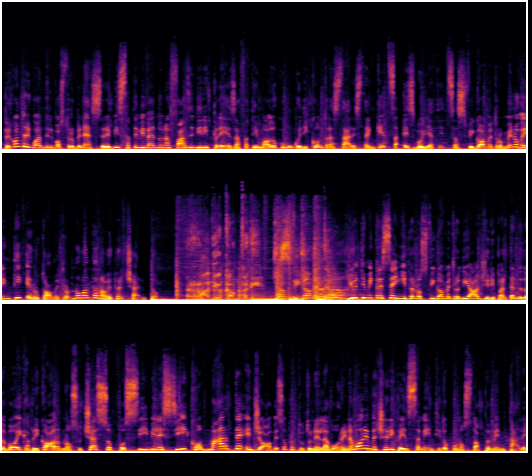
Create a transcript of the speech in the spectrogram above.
Per quanto riguarda il vostro benessere, vi state vivendo una fase di ripresa, fate in modo comunque di contrastare stanchezza e svogliatezza. Sfigometro meno 20 e rotometro 99%. Radio Company. Gli ultimi tre segni per lo sfigometro di oggi, ripartendo da voi, Capricorno, successo possibile sì con Marte e Giove, soprattutto nel lavoro. In amore invece ripensamenti dopo uno stop mentale.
